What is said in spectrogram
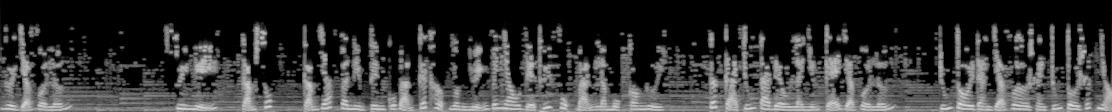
Người giả vờ lớn Suy nghĩ, cảm xúc, cảm giác và niềm tin của bạn kết hợp nhuần nhuyễn với nhau để thuyết phục bạn là một con người. Tất cả chúng ta đều là những kẻ giả vờ lớn. Chúng tôi đang giả vờ rằng chúng tôi rất nhỏ.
